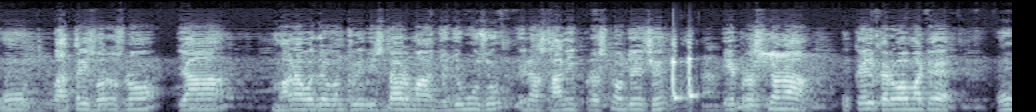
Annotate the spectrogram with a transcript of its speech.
હું પાંત્રીસ વર્ષનો ત્યાં માણાવદર વંથલી વિસ્તારમાં જજુમું છું. એના સ્થાનિક પ્રશ્નો જે છે, એ પ્રશ્નના ઉકેલ કરવા માટે હું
